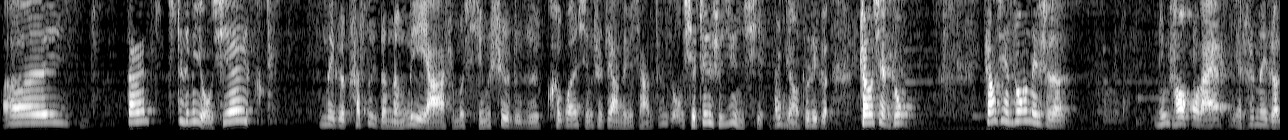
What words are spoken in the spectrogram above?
呃，当然这里面有些那个他自己的能力呀，什么形势的客观形势这样的影响，他有一些真是运气。你比方说这个张献忠，张献忠那是明朝后来也是那个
